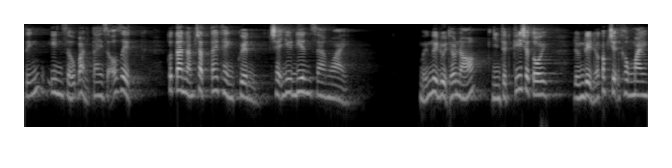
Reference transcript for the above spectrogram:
tĩnh, in dấu bàn tay rõ rệt cô ta nắm chặt tay thành quyền chạy như điên ra ngoài. Mấy người đuổi theo nó nhìn thật kỹ cho tôi đừng để nó gặp chuyện không may.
